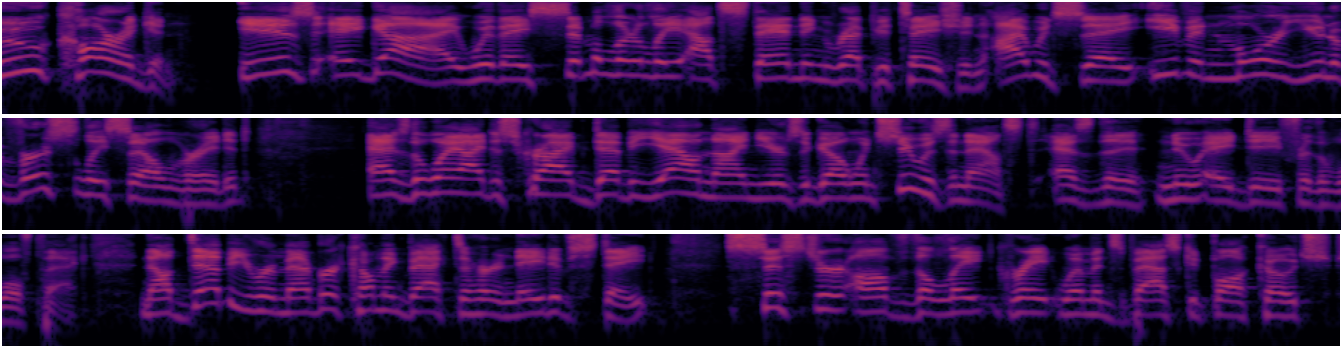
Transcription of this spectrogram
Boo Corrigan is a guy with a similarly outstanding reputation. I would say even more universally celebrated as the way I described Debbie Yow nine years ago when she was announced as the new AD for the Wolfpack. Now, Debbie, remember, coming back to her native state, sister of the late great women's basketball coach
